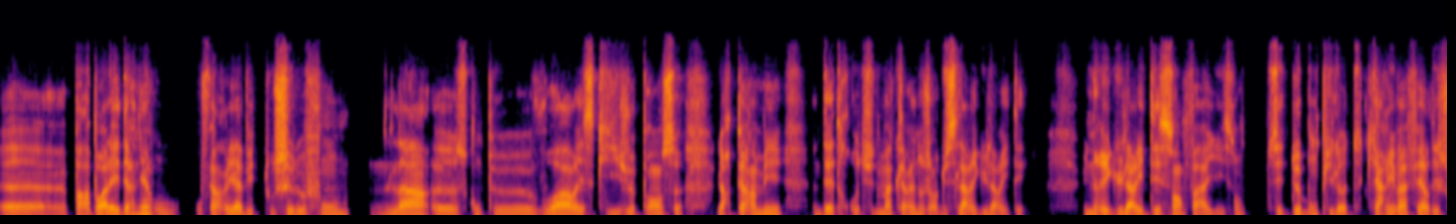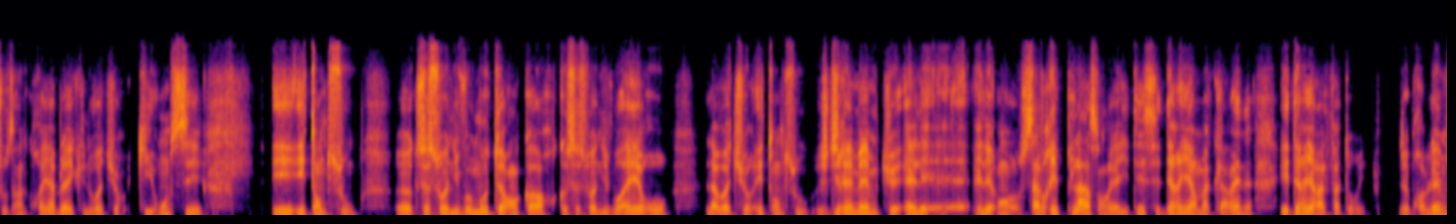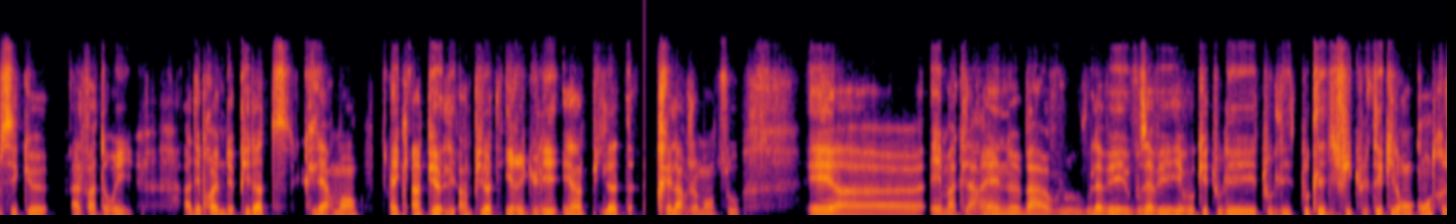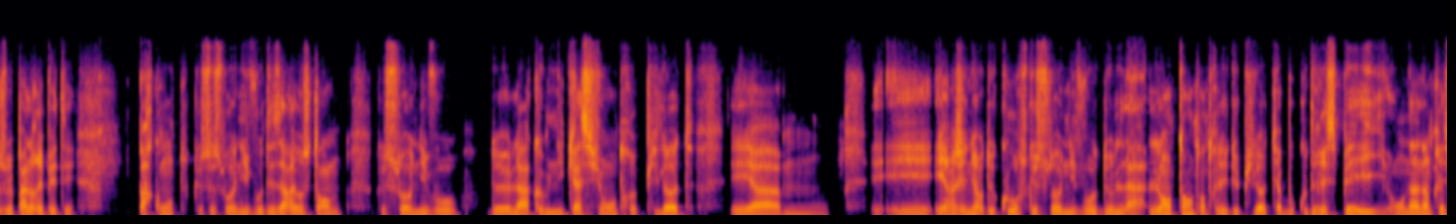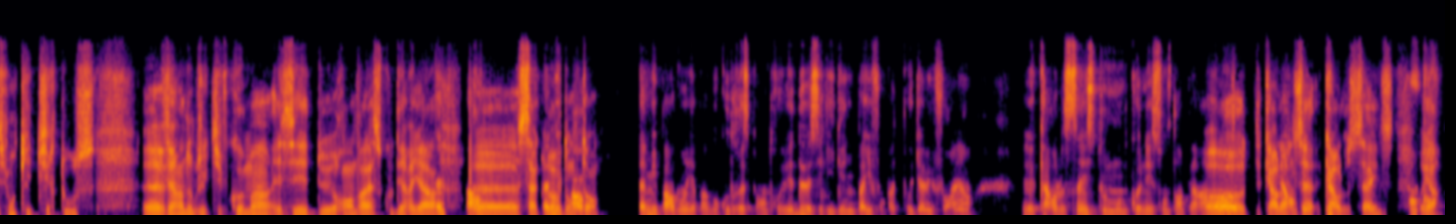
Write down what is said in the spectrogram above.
par rapport à l'année dernière où, Ferrari avait touché le fond, là, ce qu'on peut voir et ce qui, je pense, leur permet d'être au-dessus de McLaren aujourd'hui, c'est la régularité. Une régularité sans faille. Ils sont ces deux bons pilotes qui arrivent à faire des choses incroyables avec une voiture qui, on le sait, est, en dessous, euh, que ce soit au niveau moteur encore, que ce soit au niveau aéro, la voiture est en dessous. Je dirais même qu'elle est, elle est en, sa vraie place en réalité, c'est derrière McLaren et derrière AlphaTauri. Le problème, c'est que AlphaTauri a des problèmes de pilote, clairement, avec un, pilote irrégulier et un pilote très largement en dessous. Et, euh, et, McLaren, bah, vous, vous, l'avez, vous avez évoqué tous les, toutes, les, toutes les difficultés qu'il rencontre, je ne vais pas le répéter. Par contre, que ce soit au niveau des arrêts au stand, que ce soit au niveau de la communication entre pilote et, euh, et, et, ingénieur de course, que ce soit au niveau de l'entente entre les deux pilotes, il y a beaucoup de respect et on a l'impression qu'ils tirent tous euh, vers un objectif commun, essayer de rendre à la Scuderia euh, sa gloire d'antan. Samy, pardon, il n'y a pas beaucoup de respect entre les deux, c'est qu'ils ne gagnent pas, ils ne font pas de podium, ils ne font rien. Carlos Sainz, tout le monde connaît son tempérament. Oh, Carlos, Carlos Sainz, regarde,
